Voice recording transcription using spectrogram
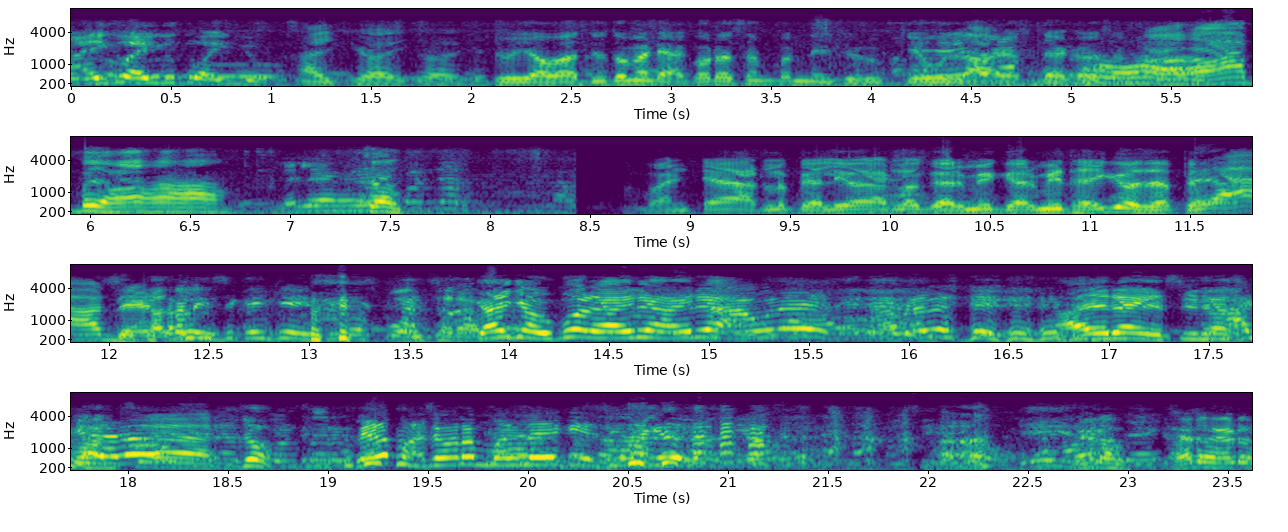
આઈ ગયો આઈ ગયો આઈ ગયો. જોઈ આવા હજુ તો મેં ડેકોરેશન પણ નહીં જોયું. કેવું લાગે ડેકોરેશન હા હા ભાઈ હા હા હા. ચાલ. વંટ્યા આટલો પહેલી વાર આટલો ગરમી ગરમી થઈ ગયો છે. આ દેખાતું? એસી કઈ કે એસી સ્પોન્સર કઈ ગયા ઉપર આઈ રે આઈ રે. આઈ રે એસી ના સ્પોન્સર જો. પાછા વાળા મન લે કે એસી લાગે. હેડો હેડો હેડો.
